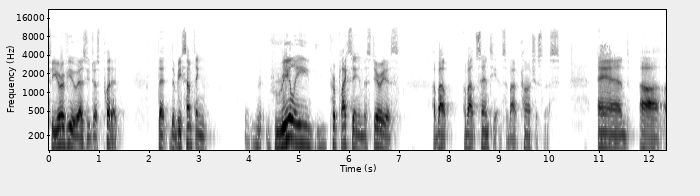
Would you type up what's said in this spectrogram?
to your view, as you just put it, that there be something really perplexing and mysterious about about sentience, about consciousness, and uh,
